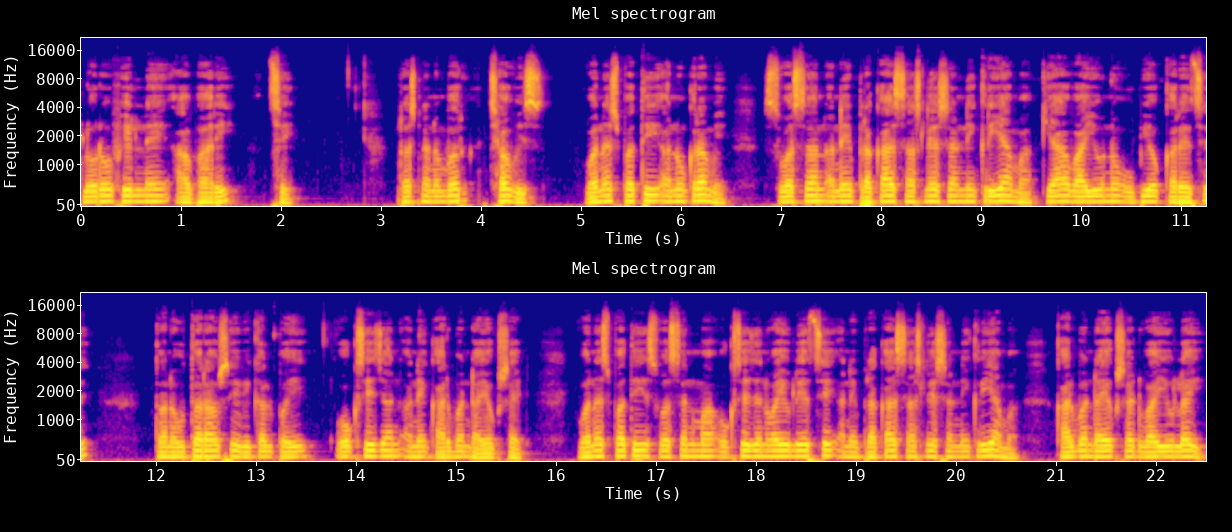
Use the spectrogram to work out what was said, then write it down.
ક્લોરોફિલને આભારી છે. પ્રશ્ન નંબર છવ્વીસ. વનસ્પતિ અનુક્રમે શ્વસન અને પ્રકાશ સંશ્લેષણની ક્રિયામાં કયા વાયુનો ઉપયોગ કરે છે? તો આનો ઉત્તર આવશે વિકલ્પ એ, ઓક્સિજન અને કાર્બન ડાયોક્સાઇડ. વનસ્પતિ શ્વસનમાં ઓક્સિજન વાયુ લે છે અને પ્રકાશ સંશ્લેષણની ક્રિયામાં કાર્બન ડાયોક્સાઇડ વાયુ લઈ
